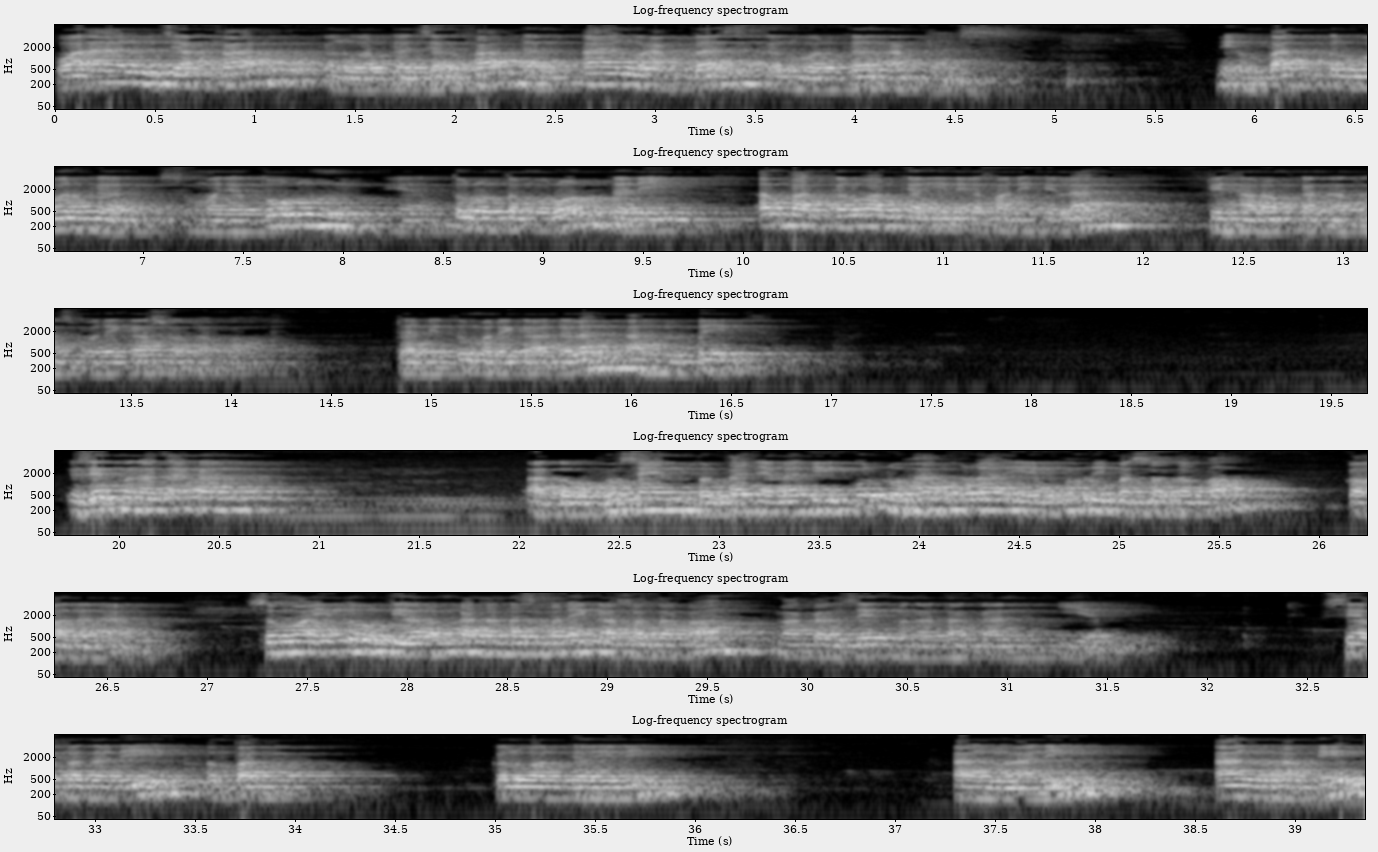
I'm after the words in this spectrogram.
Wa alu Ja'far, keluarga Ja'far dan alu Abbas, keluarga Abbas. Ini empat keluarga semuanya turun ya turun temurun dari empat keluarga ini Evanifillah diharamkan atas mereka sedekah. Dan itu mereka adalah ahlul bait. Zaid mengatakan atau Husain bertanya lagi kullu haula'i hurrima sadaqah qala semua itu diharamkan atas mereka sedekah. Maka Zaid mengatakan iya. Siapa tadi? Empat keluarga ini? Alu Ali, Alu Aqil,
